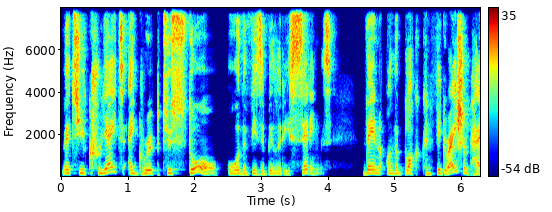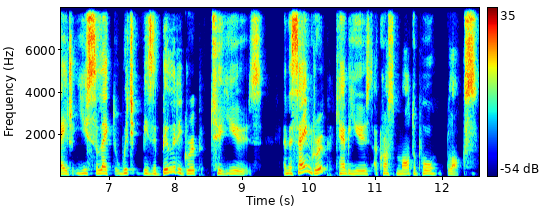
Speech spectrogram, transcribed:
lets you create a group to store all the visibility settings. Then on the block configuration page, you select which visibility group to use. And the same group can be used across multiple blocks.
